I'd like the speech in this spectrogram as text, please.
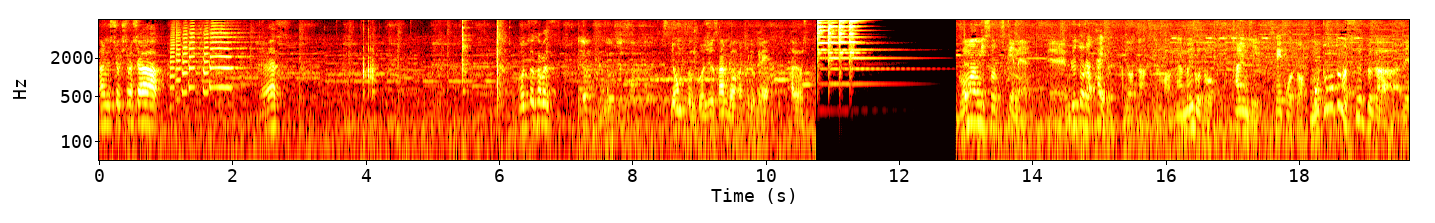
完食しました。ます。ごちそうさまです。4分53秒。の記録で食べました。ごま味噌つけ麺、えー、ウルトラ5でおったんですけども見事チャレンジ成功と。もともとのスープがね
